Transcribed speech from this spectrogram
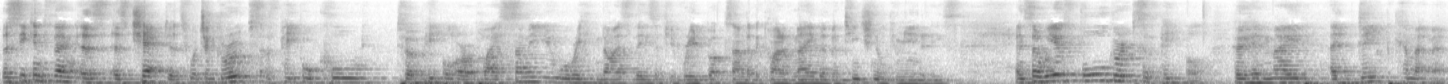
The second thing is, is chapters, which are groups of people called to a people or a place. Some of you will recognise these if you've read books under the kind of name of intentional communities. And so we have four groups of people who have made a deep commitment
